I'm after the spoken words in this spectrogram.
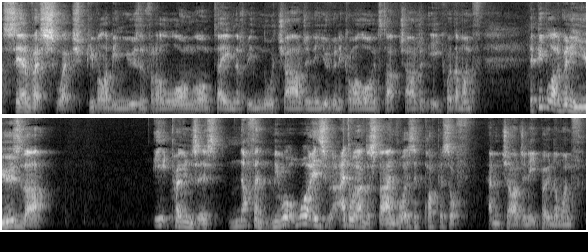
a service which people have been using for a long, long time. There's been no charging, and you're going to come along and start charging eight quid a month. The people are going to use that eight pounds is nothing. I mean, what what is? I don't understand. What is the purpose of him charging eight pound a month?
